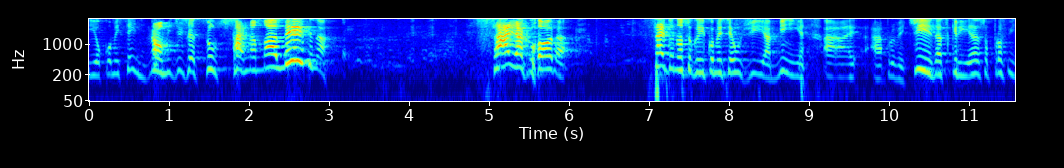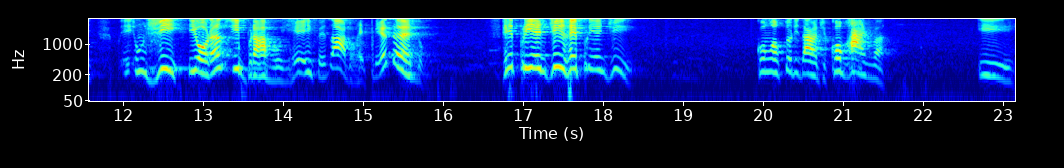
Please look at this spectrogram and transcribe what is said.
e eu comecei em nome de Jesus, sai na maligna. Sai agora. Sai do nosso e comecei a ungir a minha, a, a prometida, as crianças, profi, ungir e orando e bravo, e enfesado, repreendendo. Repreendi, repreendi. Com autoridade, com raiva. E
